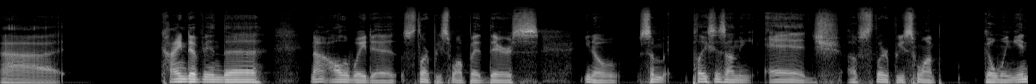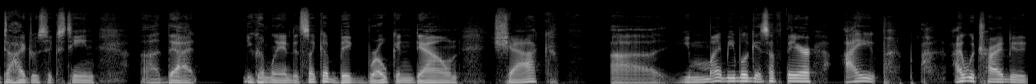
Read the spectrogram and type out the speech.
uh, kind of in the, not all the way to Slurpy Swamp, but there's, you know, some places on the edge of Slurpy Swamp going into Hydro 16 uh, that you can land. It's like a big broken down shack. Uh, you might be able to get stuff there. I I would try to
